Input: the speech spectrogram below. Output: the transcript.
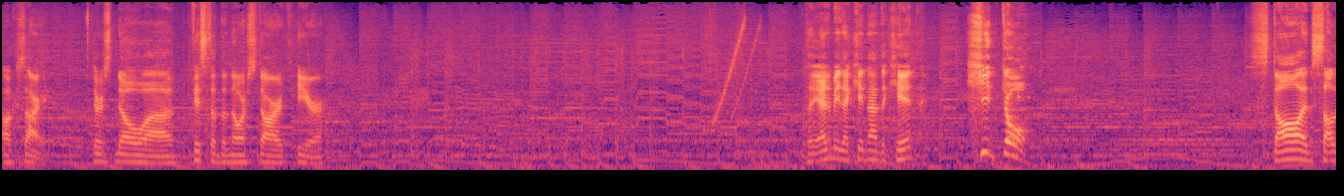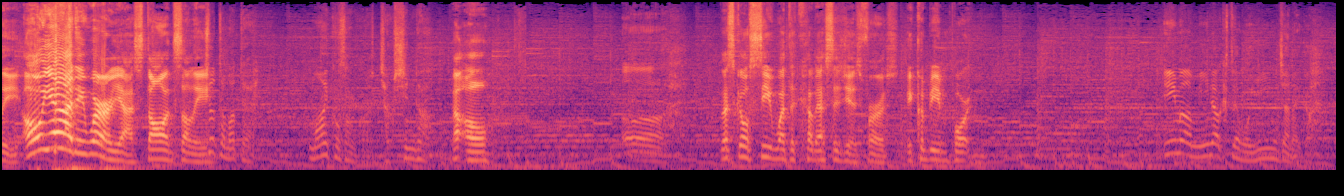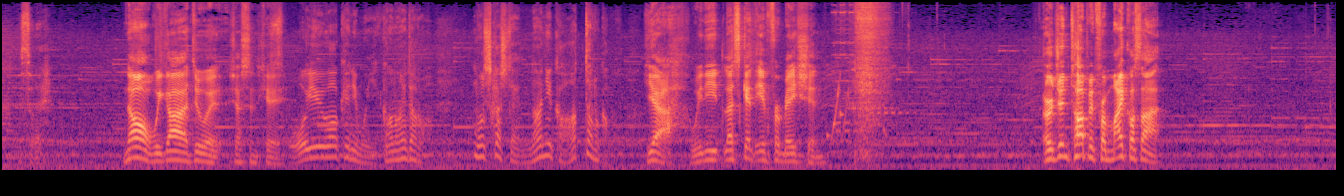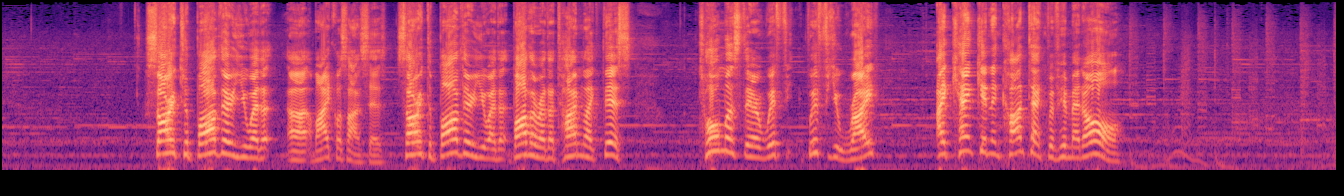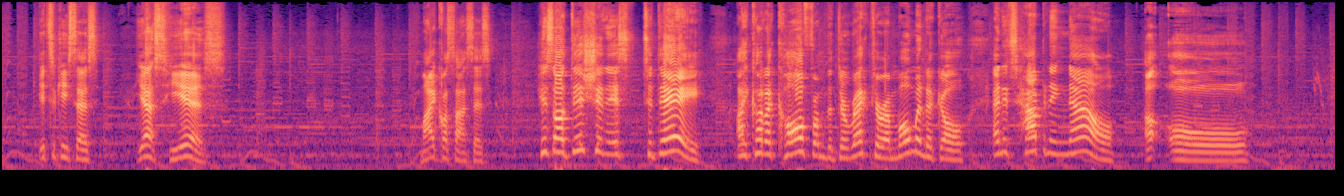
oh, sorry there's no uh, Fist of the North Star here. The enemy that kidnapped the kid? Kito! Stahl and Sully. Oh yeah, they were! Yeah, Stahl and Sully. Uh-oh. Let's go see what the message is first. It could be important. 今見なくてもいいんじゃないかそれ。no, we gotta do it, just in case. Yeah, we need, let's get information. Urgent topic from Michael-san. Sorry to bother you at a, uh, Michael-san says, Sorry to bother you at a, bother at a time like this. Toma's there with, with you, right? I can't get in contact with him at all. Itsuki says, Yes, he is. Michael-san says, His audition is today! I got a call from the director a moment ago, and it's happening now! Uh-oh.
